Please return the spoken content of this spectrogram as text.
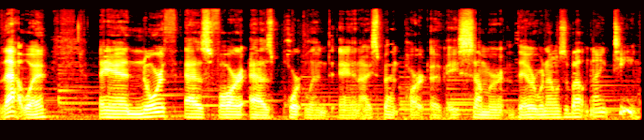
that way. And north as far as Portland, and I spent part of a summer there when I was about 19.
